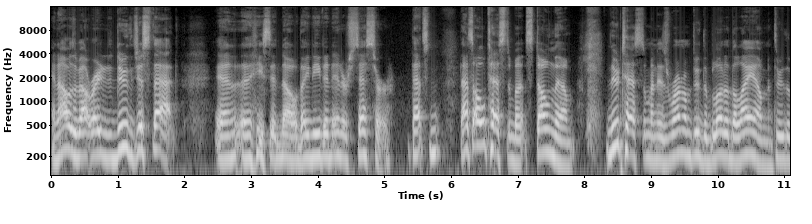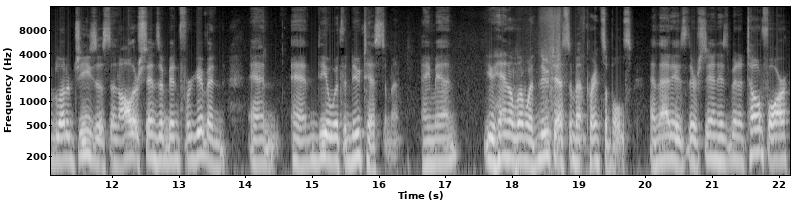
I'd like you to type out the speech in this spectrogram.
And I was about ready to do just that. And uh, he said, no, they need an intercessor. That's that's Old Testament. Stone them. New Testament is run them through the blood of the Lamb and through the blood of Jesus, and all their sins have been forgiven. And and deal with the New Testament. Amen. You handle them with New Testament principles, and that is their sin has been atoned for.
